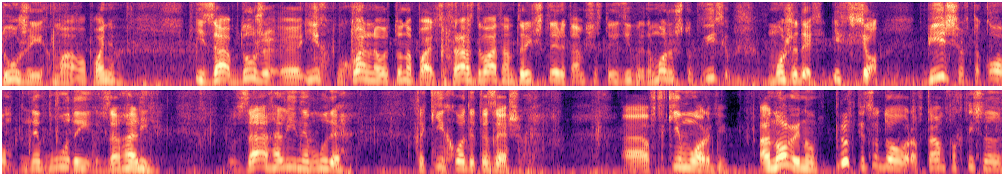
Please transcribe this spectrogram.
Дуже їх мало, поняв? І за дуже їх буквально от то на пальцях. Раз, два, там три, чотири, там ще стоїть зібрано. Може штук 8, може 10. І все. Більше в такому не буде їх взагалі. Взагалі не буде таких от ДТЗшок. Е, в такій морді. А нові, ну, плюс 500 доларів. Там фактично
